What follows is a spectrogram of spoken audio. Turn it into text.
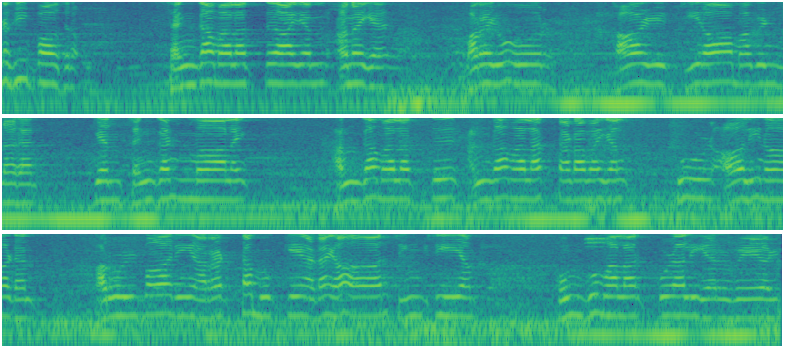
கடைசி பாசுரம். செங்கமலத்து அயன் அணைய மறையூர் காழி ஸ்ரீராம என் என் செங்கண்மாலை அங்கமலத்து அங்கமலத்தடவையல் சூழ் ஆலிநாடன் அருள்மாரி அரட்ட முக்கிய அடையார் சிங்சியம் குங்குமலர் குழலியர்வேள்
